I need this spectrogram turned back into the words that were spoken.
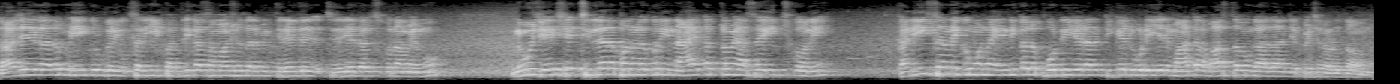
రాజయ్య గారు మీకు ఒకసారి ఈ పత్రికా సమావేశం ద్వారా మీకు తెలియ తెలియదలుచుకున్నాం మేము. నువ్వు చేసే చిల్లర పనులకు నీ నాయకత్వమే అసహించుకొని కనీసం నీకు మొన్న ఎన్నికల్లో పోటీ చేయడానికి టికెట్ కూడా ఇయ్యని మాట వాస్తవం కాదా అని చెప్పేసి అడుగుతా ఉన్నా.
